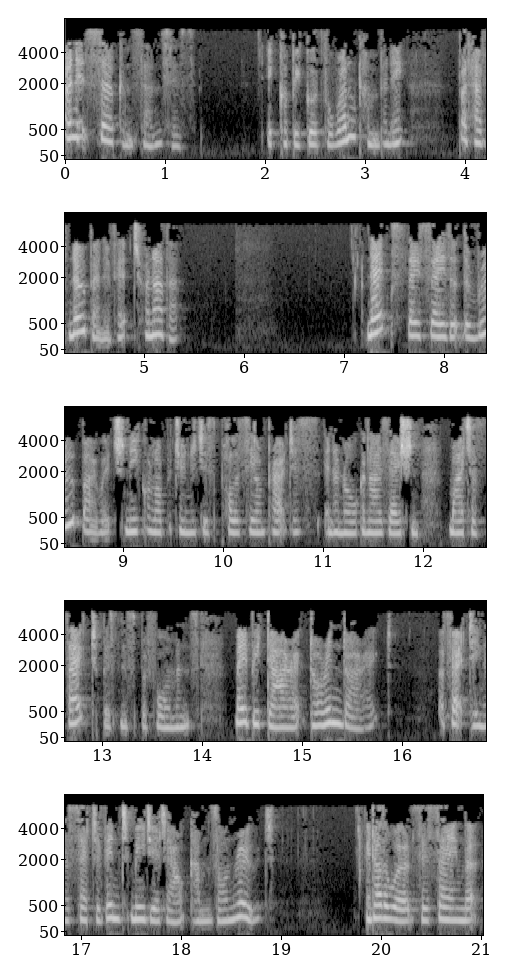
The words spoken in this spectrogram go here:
and its circumstances. It could be good for one company, but have no benefit to another. Next, they say that the route by which an equal opportunities policy on practice in an organisation might affect business performance may be direct or indirect, affecting a set of intermediate outcomes en route. In other words, they're saying that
